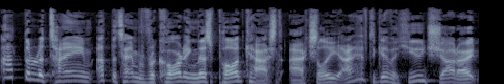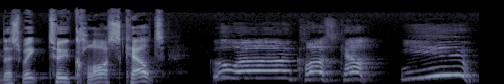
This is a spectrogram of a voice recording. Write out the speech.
at the time at the time of recording this podcast, actually, I have to give a huge shout out this week to Closkelt. Go on, Closkelt, you.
